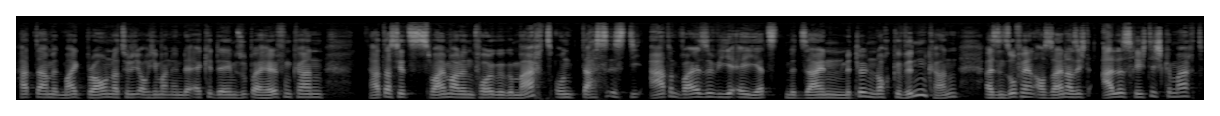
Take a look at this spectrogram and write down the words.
Hat da mit Mike Brown natürlich auch jemanden in der Ecke, der ihm super helfen kann hat das jetzt zweimal in Folge gemacht und das ist die Art und Weise, wie er jetzt mit seinen Mitteln noch gewinnen kann. Also insofern aus seiner Sicht alles richtig gemacht,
